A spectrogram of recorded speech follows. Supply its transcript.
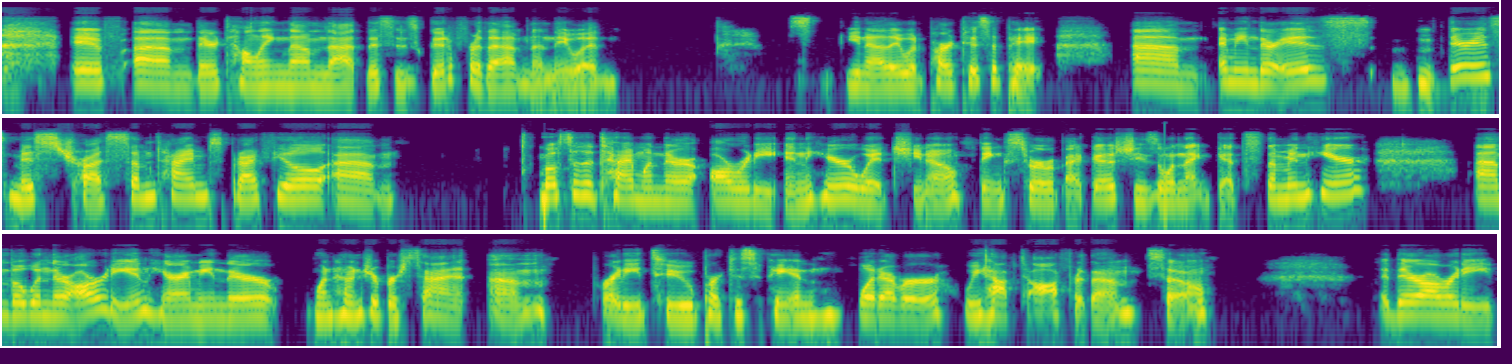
if um, they're telling them that this is good for them then they would you know they would participate um, i mean there is there is mistrust sometimes but i feel um, most of the time when they're already in here which you know thanks to rebecca she's the one that gets them in here um, but when they're already in here i mean they're 100% um, ready to participate in whatever we have to offer them so they're already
